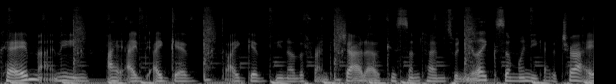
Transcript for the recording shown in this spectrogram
okay i mean I, I i give i give you know the friend a shout out because sometimes when you like someone you gotta try.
